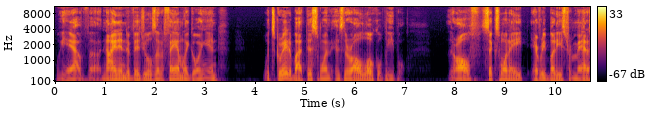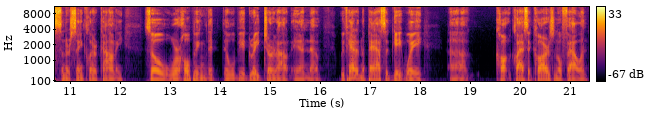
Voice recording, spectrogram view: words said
We have uh, nine individuals and a family going in. What's great about this one is they're all local people. They're all 618. Everybody's from Madison or St. Clair County. So we're hoping that there will be a great turnout. And uh, we've had it in the past at Gateway uh, ca- classic cars in O'Fallon,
